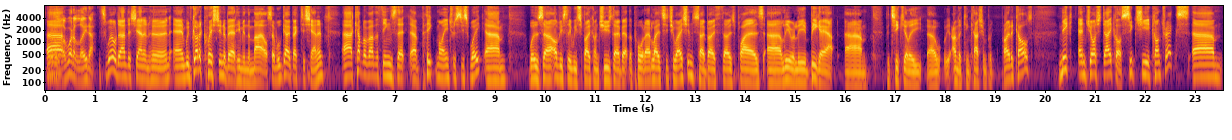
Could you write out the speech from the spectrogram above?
What, Uh, a, what a leader. It's well done to Shannon Hurn, and we've got a question about him in the mail, so we'll go back to Shannon. Uh, a couple of other things that uh, piqued my interest this week um, was uh, obviously we spoke on Tuesday about the Port Adelaide situation. So both those players, uh, Lear Lear, big out, um, particularly uh, under concussion pr- protocols. Nick and Josh Daicos, six-year contracts. Um,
